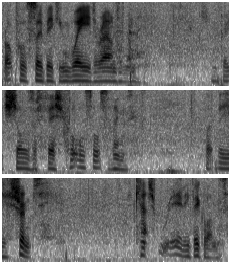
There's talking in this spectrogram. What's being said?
rock pools so big you can wade around in them. Great shoals of fish, caught all sorts of things. But the shrimps catch really big ones.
